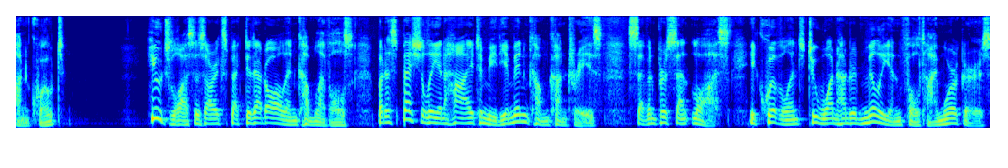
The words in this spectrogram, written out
Unquote. Huge losses are expected at all income levels, but especially in high to medium income countries. 7% loss, equivalent to 100 million full time workers,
